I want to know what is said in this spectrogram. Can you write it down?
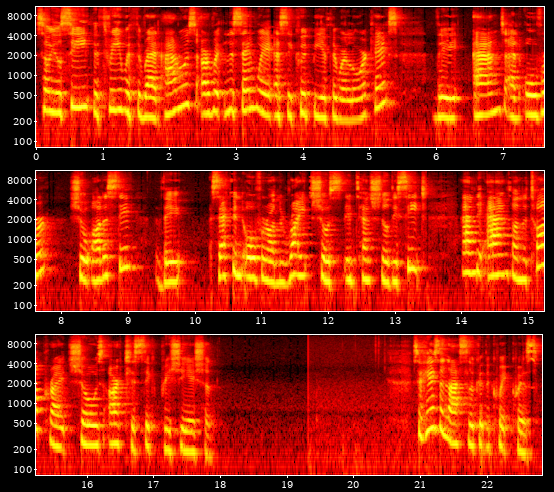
So you'll see the three with the red arrows are written the same way as they could be if they were lowercase. The and and over show honesty. The second over on the right shows intentional deceit and the and on the top right shows artistic appreciation. So here's the last look at the quick quiz.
